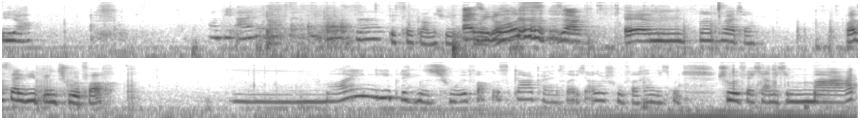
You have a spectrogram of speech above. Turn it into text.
Ja. Und die eine ist die erste. Ist doch gar nicht wie. Also los, sag. Ähm, Mach weiter. was ist dein Lieblingsschulfach? Mein Lieblingsschulfach ist gar keins, weil ich alle Schulfächer nicht, Schulfächer nicht mag.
